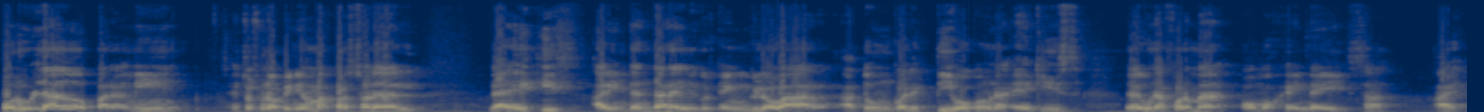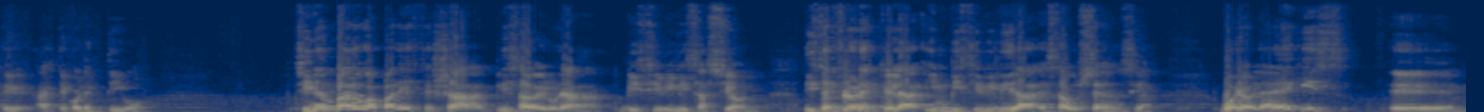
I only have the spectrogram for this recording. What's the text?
por un lado, para mí, esto es una opinión más personal, la X, al intentar englobar a todo un colectivo con una X, de alguna forma homogeneiza a este, a este colectivo. Sin embargo, aparece ya, empieza a haber una visibilización. Dice Flores que la invisibilidad es ausencia. Bueno, la X, eh,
